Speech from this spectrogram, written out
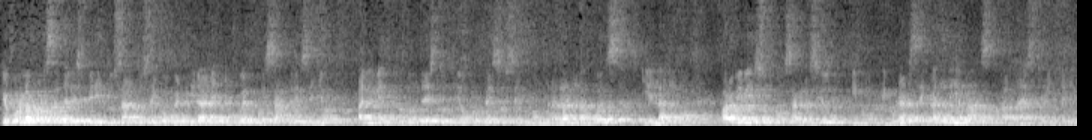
que por la fuerza del Espíritu Santo se convertirán en tu cuerpo y sangre, Señor, alimento donde estos neoprofesos encontrarán la fuerza y el ánimo para vivir su consagración y configurarse cada día más al Maestro interior.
